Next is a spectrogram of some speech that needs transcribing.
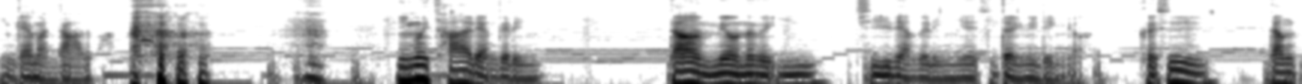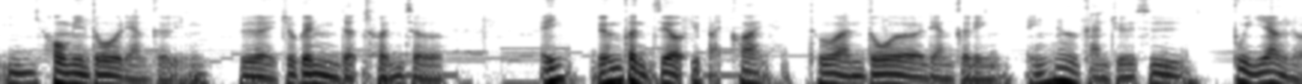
应该蛮大的吧，因为差了两个零，当然没有那个一，其实两个零也是等于零啊。可是当一后面多了两个零，对不对？就跟你的存折，哎，原本只有一百块，突然多了两个零，哎，那个感觉是不一样的。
